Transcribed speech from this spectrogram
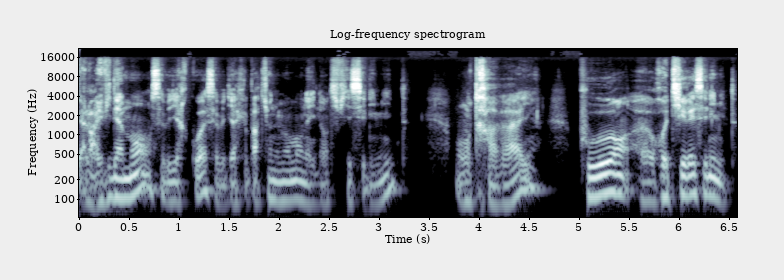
alors évidemment, ça veut dire quoi? Ça veut dire qu'à partir du moment où on a identifié ses limites, on travaille pour euh, retirer ces limites.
